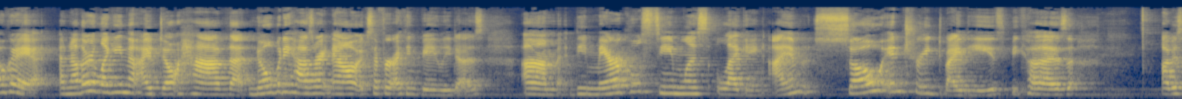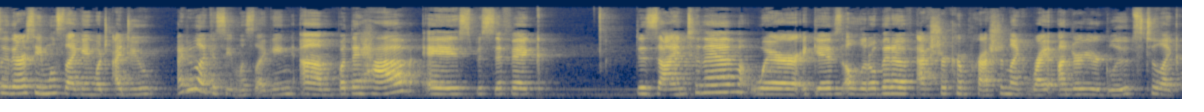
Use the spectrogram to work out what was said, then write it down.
Okay, another legging that I don't have that nobody has right now, except for I think Bailey does, um, the Miracle Seamless Legging. I am so intrigued by these because obviously they're a seamless legging, which I do, I do like a seamless legging, um, but they have a specific design to them where it gives a little bit of extra compression like right under your glutes to like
